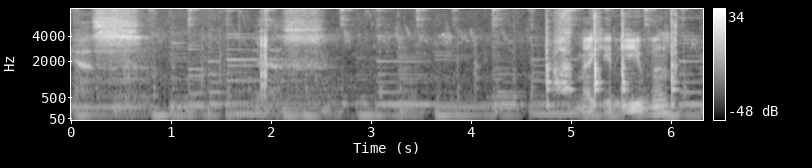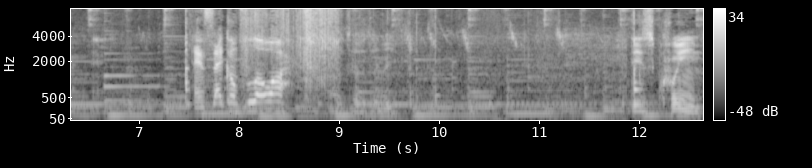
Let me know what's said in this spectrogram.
Yes. Yes. Make it even. And second floor. One, two, is cream.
